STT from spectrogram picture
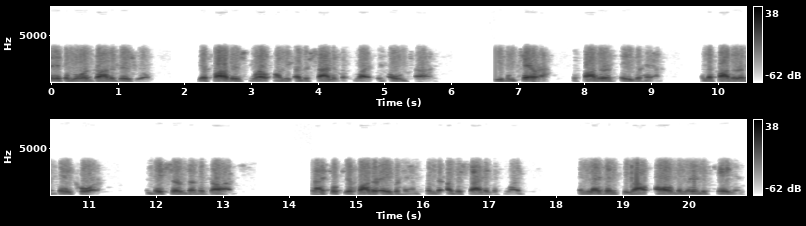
saith the Lord God of Israel, Your fathers dwelt on the other side of the flood in old time, even Terah, the father of Abraham, and the father of Nachor, and they served other gods. And I took your father Abraham from the other side of the flood, and led him throughout all the land of Canaan,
